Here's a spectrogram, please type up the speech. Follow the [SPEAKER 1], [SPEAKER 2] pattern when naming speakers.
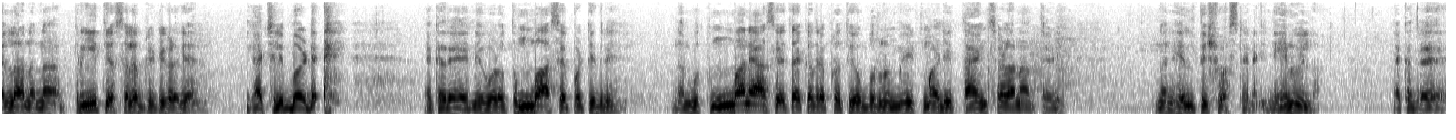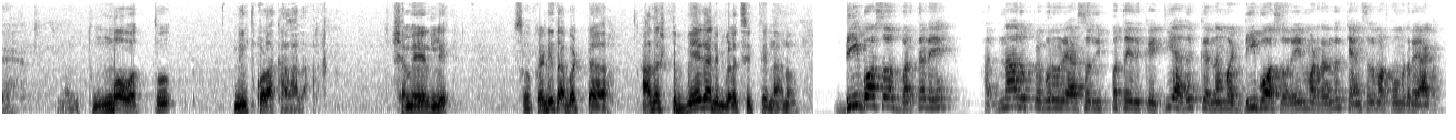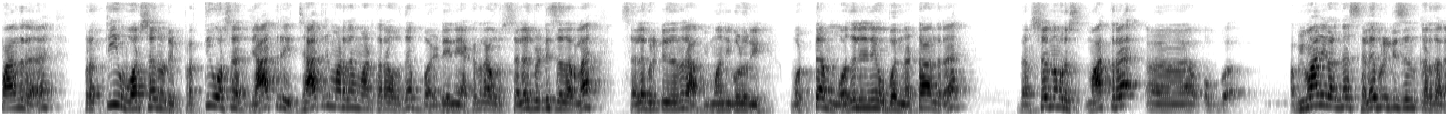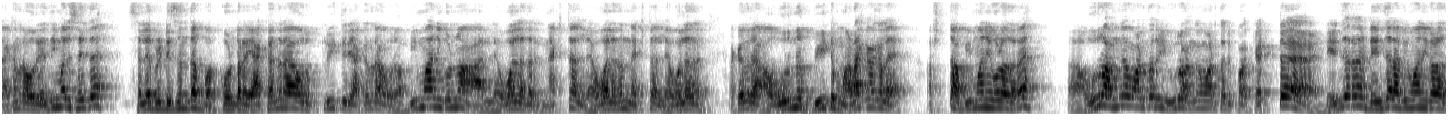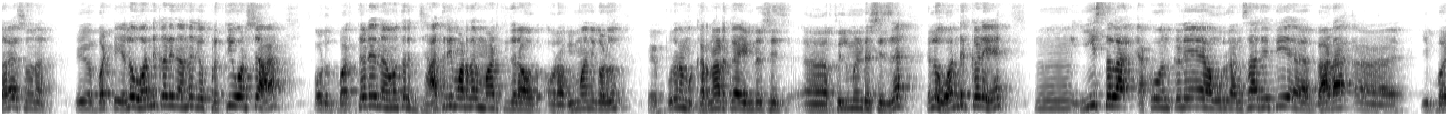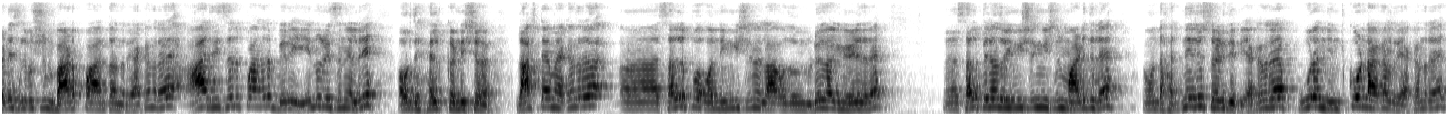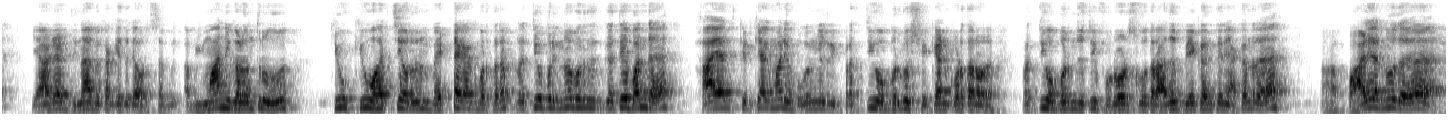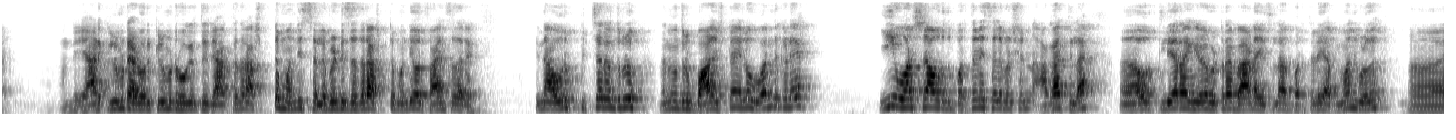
[SPEAKER 1] ಎಲ್ಲ ನನ್ನ ಪ್ರೀತಿಯ ಸೆಲೆಬ್ರಿಟಿಗಳಿಗೆ ಈಗ ಆ್ಯಕ್ಚುಲಿ ಬರ್ಡೇ ಯಾಕಂದರೆ ನೀವುಗಳು ತುಂಬ ಆಸೆ ಪಟ್ಟಿದ್ರಿ. ನನಗೂ ತುಂಬಾ ಆಸೆ ಇತ್ತು. ಯಾಕಂದರೆ ಪ್ರತಿಯೊಬ್ಬರನ್ನು ಮೀಟ್ ಮಾಡಿ ಥ್ಯಾಂಕ್ಸ್ ಹೇಳೋಣ ಅಂತ ಹೇಳಿ ನನ್ನ ಹೆಲ್ತ್ ಇಶ್ಯೂ ಅಷ್ಟೇ ಇನ್ನೇನೂ ಇಲ್ಲ. ಯಾಕಂದರೆ ನಾನು ತುಂಬ ಹೊತ್ತು ನಿಂತ್ಕೊಳ್ಳೋಕ್ಕಾಗಲ್ಲ ಕ್ಷಮೆ ಇರಲಿ. ಸೊ ಖಂಡಿತ ಬಟ್ ಆದಷ್ಟು ಬೇಗ ನಿಮ್ಗಳಿಗೆ ಸಿಗ್ತೀನಿ ನಾನು.
[SPEAKER 2] ಡಿ ಬಾಸ್ ಅವ್ರ ಬರ್ತಡೇ ಹದಿನಾರು ಫೆಬ್ರವರಿ ಎರಡ್ ಸಾವಿರದ ಇಪ್ಪತ್ತೈದಕ್ಕೆ ಐತಿ. ಅದಕ್ಕೆ ನಮ್ಮ ಡಿ ಬಾಸ್ ಅವ್ರು ಏನು ಮಾಡ್ರ ಅಂದ್ರೆ ಕ್ಯಾನ್ಸಲ್ ಮಾಡ್ಕೊಂಡ್ಬಿಡ್ರಿ ಯಾಕಪ್ಪ ಅಂದ್ರೆ ಪ್ರತಿ ವರ್ಷ ನೋಡ್ರಿ, ಪ್ರತಿ ವರ್ಷ ಜಾತ್ರೆ ಜಾತ್ರೆ ಮಾಡ್ದಂಗೆ ಮಾಡ್ತಾರೆ ಅವ್ರದ್ದೇ ಬರ್ಡೇನೆ ಯಾಕಂದ್ರೆ ಅವ್ರು ಸೆಲೆಬ್ರಿಟೀಸ್ ಅದಾರಲ್ಲ ಸೆಲೆಬ್ರಿಟೀಸ್ ಅಂದ್ರೆ ಅಭಿಮಾನಿಗಳು ರೀ. ಒಟ್ಟ ಮೊದಲನೇ ಒಬ್ಬ ನಟ ಅಂದ್ರೆ ದರ್ಶನ್ ಅವರು ಮಾತ್ರ ಒಬ್ಬ ಅಭಿಮಾನಿಗಳನ್ನ ಸೆಲೆಬ್ರಿಟೀಸ್ ಅಂತ ಕರ್ದಾರೆ. ಯಾಕಂದ್ರೆ ಅವ್ರ ಎದಿ ಸಹಿತ ಸೆಲೆಬ್ರಿಟೀಸ್ ಅಂತ ಬರ್ಕೊಂಡ್ರೆ. ಯಾಕಂದ್ರೆ ಅವ್ರ ಪ್ರೀತಿ ಯಾಕಂದ್ರೆ ಅವ್ರ ಅಭಿಮಾನಿಗಳನ್ನ ಆ ಲೆವೆಲ್ ಅದಾರೆ. ನೆಕ್ಸ್ಟ್ ಲೆವೆಲ್ ಅಂದ್ರೆ ನೆಕ್ಸ್ಟ್ ಲೆವೆಲ್ ಅದ ಯಾಕಂದ್ರೆ ಅವ್ರನ್ನ ಬೀಟ್ ಮಾಡೋಕ್ಕಾಗಲ್ಲ. ಅಷ್ಟು ಅಭಿಮಾನಿಗಳು ಅದಾರೆ. ಅವರು ಹಂಗೆ ಮಾಡ್ತಾರೆ, ಇವರು ಹಂಗೆ ಮಾಡ್ತಾರಪ್ಪ. ಕೆಟ್ಟ ಡೇಂಜರ್ ಡೇಂಜರ್ ಅಭಿಮಾನಿಗಳು ಅದಾರೆ. ಸೊ ಬಟ್ ಎಲ್ಲೋ ಒಂದು ಕಡೆ ನನಗೆ ಪ್ರತಿ ವರ್ಷ ಅವ್ರ ಬರ್ತ್ಡೇ ನಾವು ಒಂಥರ ಜಾತ್ರೆ ಮಾಡ್ದಂಗೆ ಮಾಡ್ತಿದ್ದಾರೆ ಅವ್ರ ಅವ್ರ ಅಭಿಮಾನಿಗಳು. ಪೂರ ನಮ್ಮ ಕರ್ನಾಟಕ ಇಂಡಸ್ಟ್ರೀಸ್ ಫಿಲ್ಮ್ ಇಂಡಸ್ಟ್ರೀಸ್. ಎಲ್ಲ ಒಂದು ಕಡೆ ಈ ಸಲ ಯಾಕೋ ಒಂದು ಕಡೆ ಅವ್ರಿಗೆ ಅನ್ಸಾತೈತಿ ಬೇಡ ಈ ಬರ್ಡೇ ಸೆಲೆಬ್ರೇಷನ್ ಬೇಡಪ್ಪ ಅಂತಂದ್ರೆ. ಯಾಕಂದ್ರೆ ಆ ರೀಸನ್ಪ್ಪ ಅಂದ್ರೆ ಬೇರೆ ಏನು ರೀಸನ್ ಇಲ್ರಿ ಅವ್ರದ್ದು ಹೆಲ್ತ್ ಕಂಡೀಷನ್ ಲಾಸ್ಟ್ ಟೈಮ್ ಯಾಕಂದ್ರೆ ಸ್ವಲ್ಪ ಒಂದು ಇಂಗ್ಲೀಷ್ ಒಂದು ವಿಡಿಯೋದಾಗಿ ಹೇಳಿದ್ರೆ ಸ್ವಲ್ಪ ಏನಾದ್ರು ಇಂಗ್ಲೀಷ್ ಇಂಗ್ಲೀಷನ್ ಮಾಡಿದ್ರೆ ಒಂದು ಹದಿನೈದು ದಿವಸ ತಡಿತೈತಿ. ಯಾಕಂದ್ರೆ ಪೂರ ನಿಂತ್ಕೊಂಡು ಆಗಲ್ಲ ರೀ ಯಾಕಂದ್ರೆ ಎರಡೆರಡು ದಿನ ಬೇಕಾಗೈತ್ರಿ ಅವ್ರ ಸಬ್ ಅಭಿಮಾನಿಗಳಂತರೂ ಕ್ಯೂ ಕ್ಯೂ ಹಚ್ಚಿ ಅವ್ರನ್ನ ಬೆಟ್ಟಾಗಿ ಬರ್ತಾರೆ. ಪ್ರತಿಯೊಬ್ಬರು ಇನ್ನೊಬ್ಬರ ಗತಿ ಬಂದೆ. ಹಾಯ್ ಅಂತ ಕಿಟಕಿಯಾಗಿ ಮಾಡಿ ಹೋಗಂಗಿಲ್ಲ ರೀ ಪ್ರತಿಯೊಬ್ಬರಿಗೂ ಶೇಕ್ ಹ್ಯಾಂಡ್ ಕೊಡ್ತಾರೆ ಅವ್ರು. ಪ್ರತಿಯೊಬ್ಬರ ಜೊತೆ ಫೋಟೋ ಹೊಡ್ಸ್ಕೋತಾರೆ. ಅದು ಬೇಕಂತೇನೆ. ಯಾಕಂದ್ರೆ ಪಾಳೆ ಅನ್ನೋದು ಒಂದು ಎರಡು ಕಿಲೋಮೀಟರ್ ಎರಡೂವರೆ ಕಿಲೋಮೀಟರ್ ಹೋಗಿರ್ತೀರಿ. ಯಾಕಂದ್ರೆ ಅಷ್ಟು ಮಂದಿ ಸೆಲೆಬ್ರಿಟೀಸ್ ಅದಾರೆ ಅಷ್ಟು ಮಂದಿ ಅವ್ರ ಫ್ಯಾನ್ಸ್ ಅದಾರೆ ಇನ್ನು ಅವ್ರ ಪಿಕ್ಚರ್ ಅಂದ್ರು ನನಗಂದ್ರು ಭಾಳ ಇಷ್ಟ. ಇಲ್ಲ ಒಂದು ಕಡೆ ಈ ವರ್ಷ ಅವ್ರದ್ದು ಬರ್ತ್ಡೇ ಸೆಲೆಬ್ರೇಷನ್ ಆಗತ್ತಿಲ್ಲ ಅವ್ರು ಕ್ಲಿಯರ್ ಆಗಿ ಹೇಳ್ಬಿಟ್ರೆ ಬೇಡ ಈ ಸಲ ಬರ್ತಡೆ ಅಭಿಮಾನಿಗಳು.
